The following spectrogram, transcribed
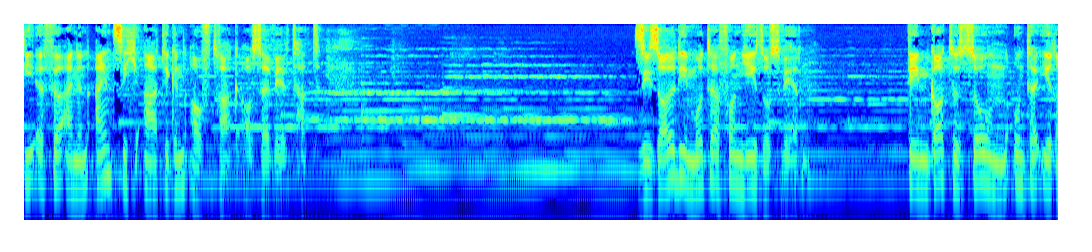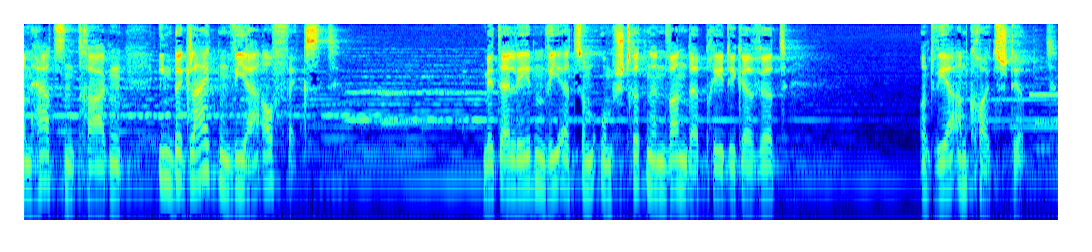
die er für einen einzigartigen Auftrag auserwählt hat. Sie soll die Mutter von Jesus werden, den Gottes Sohn unter ihrem Herzen tragen, ihn begleiten, wie er aufwächst, miterleben, wie er zum umstrittenen Wanderprediger wird und wie er am Kreuz stirbt.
